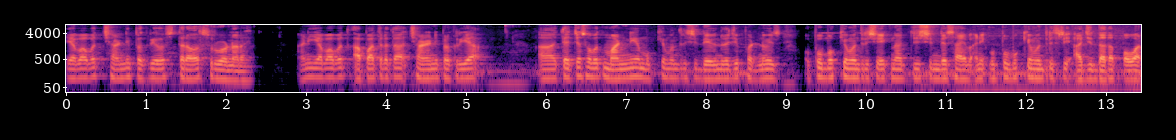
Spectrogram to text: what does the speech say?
याबाबत छाननी प्रक्रिया स्तरावर सुरू होणार आहे. आणि याबाबत अपात्रता छाननी प्रक्रिया त्याच्यासोबत माननीय मुख्यमंत्री श्री देवेंद्रजी फडणवीस उपमुख्यमंत्री श्री एकनाथजी शिंदे साहेब आणि उपमुख्यमंत्री श्री अजितदादा पवार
